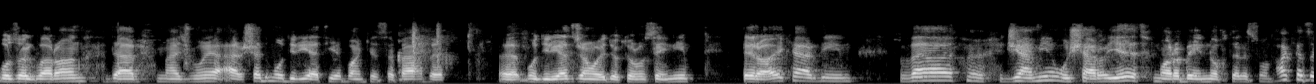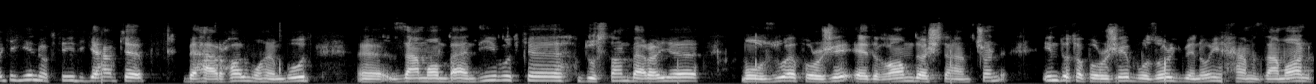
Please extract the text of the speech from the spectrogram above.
بزرگواران در مجموعه ارشد مدیریتی بانک سپه به مدیریت جناب دکتر حسینی ارائه کردیم و جمعی اون شرایط ما رو به این نقطه رسوند. ها که یه نکته دیگه هم که به هر حال مهم بود زمانبندی بود که دوستان برای موضوع پروژه ادغام داشتند. چون این دوتا پروژه بزرگ به نوعی همزمان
